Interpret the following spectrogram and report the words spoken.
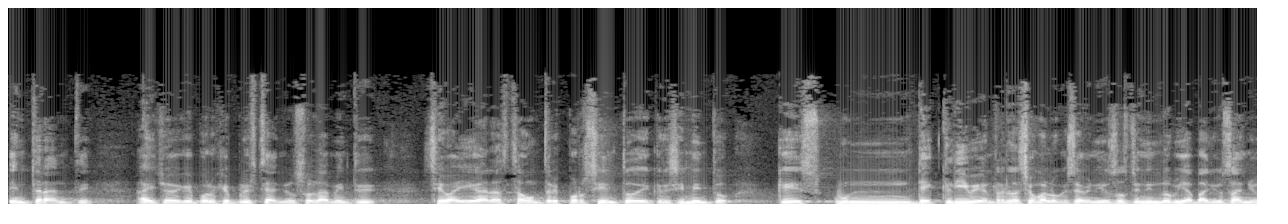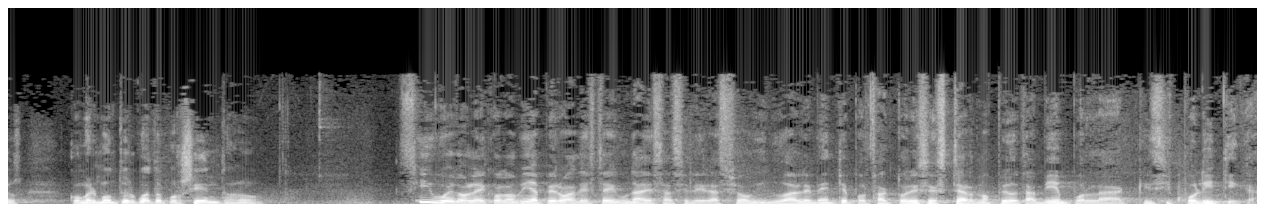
entrante ha dicho de que, por ejemplo, este año solamente se va a llegar hasta un 3% de crecimiento, que es un declive en relación a lo que se ha venido sosteniendo ya varios años con el monto del 4%, ¿no? Sí, bueno, la economía peruana está en una desaceleración indudablemente por factores externos, pero también por la crisis política.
